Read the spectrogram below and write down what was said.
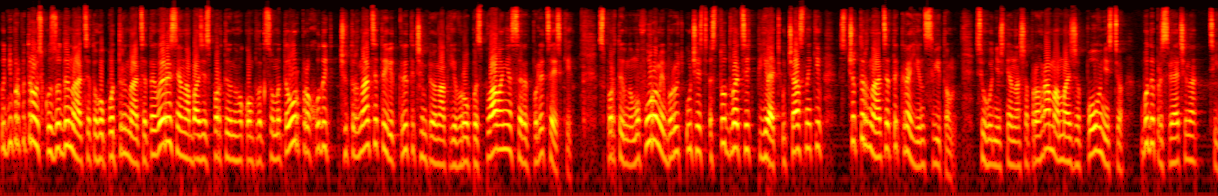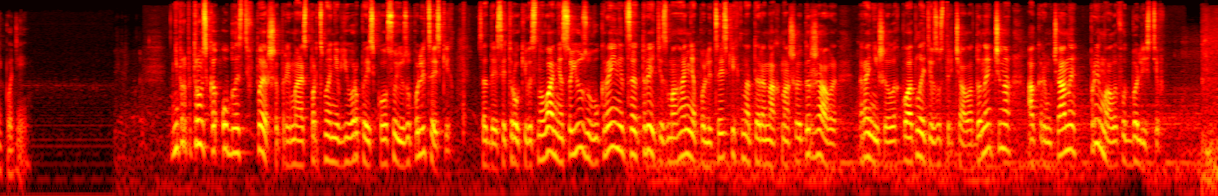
У Дніпропетровську з 11 по 13 вересня на базі спортивного комплексу Метеор проходить 14-й відкритий чемпіонат Європи з плавання серед поліцейських. В спортивному форумі беруть участь 125 учасників з 14 країн світу. Сьогоднішня наша програма майже повністю буде присвячена цій події. Дніпропетровська область вперше приймає спортсменів Європейського союзу поліцейських. За 10 років існування союзу в Україні це треті змагання поліцейських на теренах нашої держави. Раніше легкоатлетів зустрічала Донеччина, а кримчани приймали футболістів.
